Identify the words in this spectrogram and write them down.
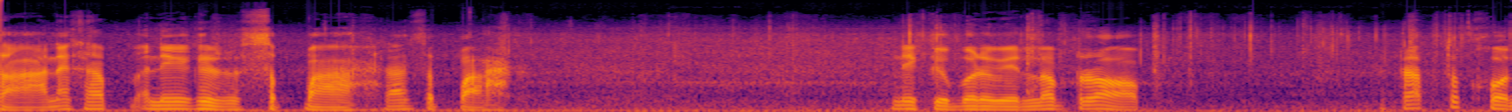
ศานะครับ อันนี้คือสปาร้านสปา นี่คือบริเวณรอบๆนะครับทุกคน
